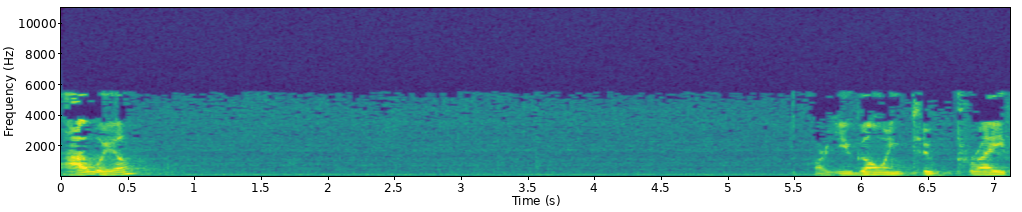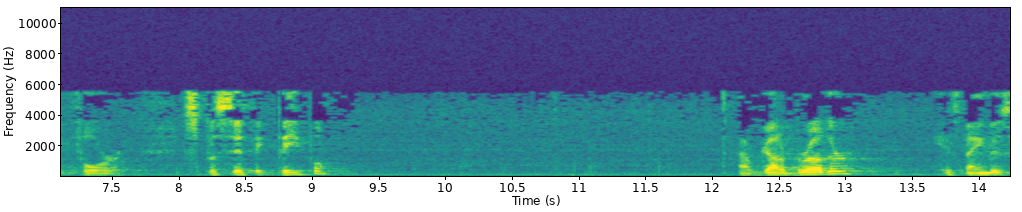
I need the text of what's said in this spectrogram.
I will. Are you going to pray for specific people? I've got a brother. His name is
